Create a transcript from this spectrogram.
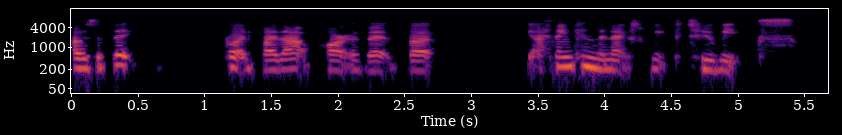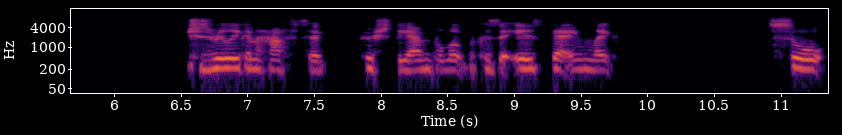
I was a bit gutted by that part of it. But yeah, I think in the next week, two weeks, she's really going to have to push the envelope because it is getting like so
